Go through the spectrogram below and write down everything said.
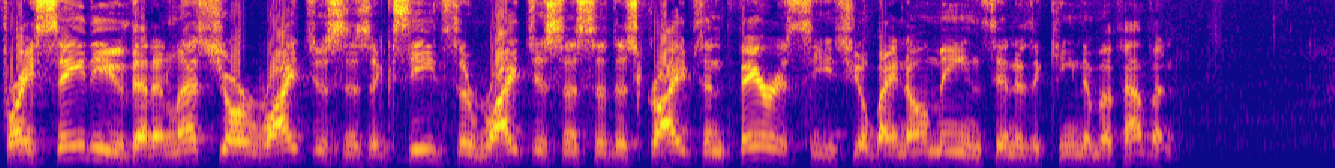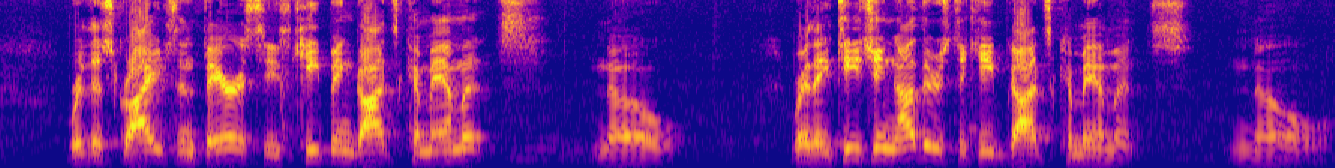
For I say to you that unless your righteousness exceeds the righteousness of the scribes and Pharisees, you'll by no means enter the kingdom of heaven. Were the scribes and Pharisees keeping God's commandments? No. Were they teaching others to keep God's commandments? No.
